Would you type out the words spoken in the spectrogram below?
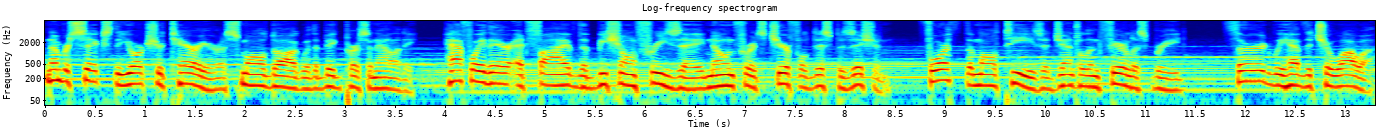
Number six, the Yorkshire Terrier, a small dog with a big personality. Halfway there at five, the Bichon Frise, known for its cheerful disposition. Fourth, the Maltese, a gentle and fearless breed. Third, we have the Chihuahua,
